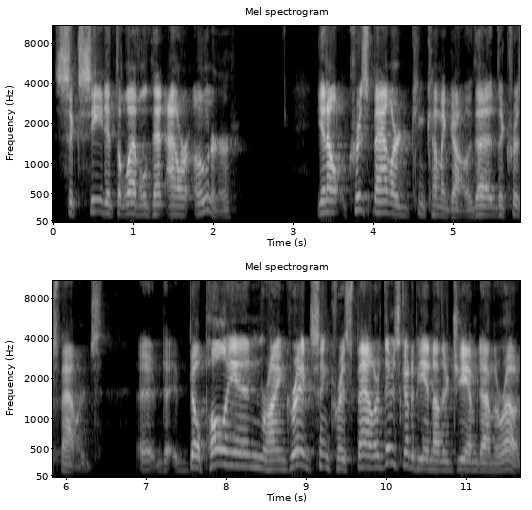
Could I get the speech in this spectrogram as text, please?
succeed at the level that our owner you know chris ballard can come and go the, the chris ballards. Uh, bill polian ryan grigson chris ballard there's going to be another gm down the road.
